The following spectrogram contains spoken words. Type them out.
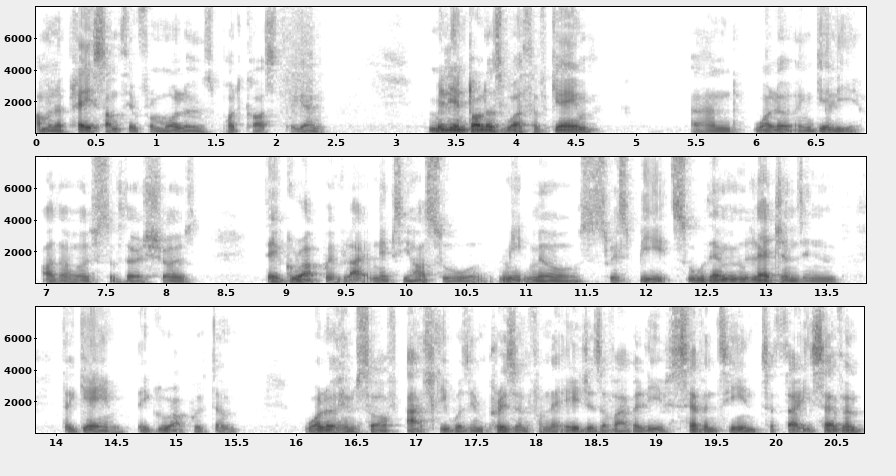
I'm gonna play something from Wallo's podcast again. Million dollars worth of game, and Wallo and Gillie are the hosts of those shows. They grew up with like Nipsey Hussle, Meek Mills, Swizz Beatz, all them legends in the game. They grew up with them. Wallo himself actually was in prison from the ages of, I believe, 17 to 37.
